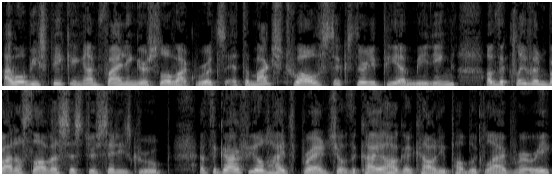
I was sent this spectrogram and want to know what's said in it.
I will be speaking on finding your Slovak roots at the March 12, 6:30 p.m. meeting of the Cleveland Bratislava Sister Cities Group at the Garfield Heights branch of the Cuyahoga County Public Library,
